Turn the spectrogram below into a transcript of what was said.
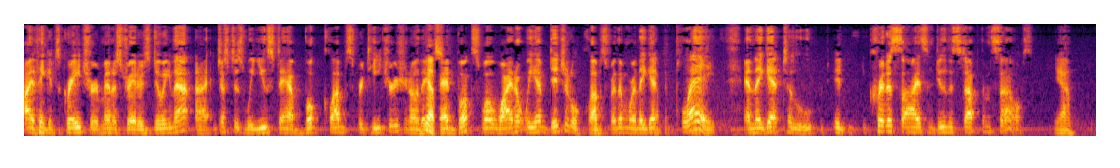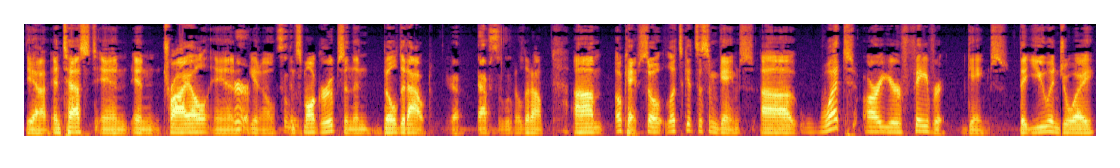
I think it's great your administrators doing that. Uh, just as we used to have book clubs for teachers, you know, they Yes. read books. Well, why don't we have digital clubs for them where they get to play and they get to it, criticize and do the stuff themselves? Yeah, yeah, and test and and trial and Sure, you know absolutely. in small groups and then build it out. Yeah, absolutely. Build it out. Um, okay, so let's get to some games. Uh, what are your favorite games that you enjoy?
